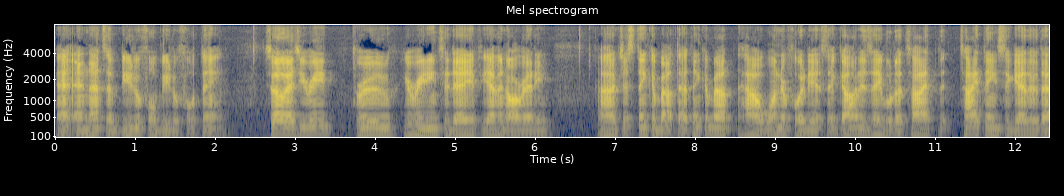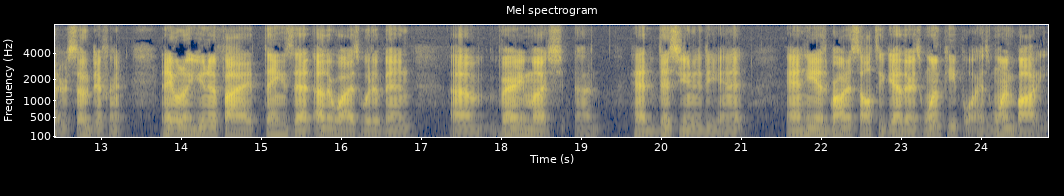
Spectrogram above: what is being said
And, and that's a beautiful, beautiful thing. So as you read through your reading today, if you haven't already, uh, just think about that. Think about how wonderful it is that God is able to tie, tie things together that are so different and able to unify things that otherwise would have been uh, very much uh, had disunity in it, And He has brought us all together as one people, as one body,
